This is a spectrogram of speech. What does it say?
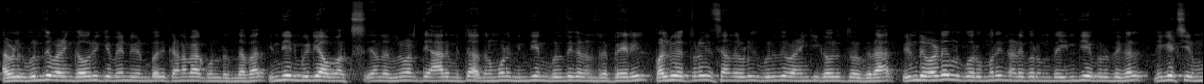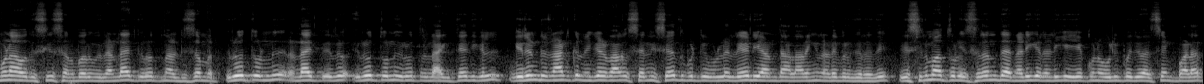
அவர்களுக்கு விருது வழங்கி கௌரவிக்க வேண்டும் என்பது கனவாக கொண்டிருந்தவர். இந்தியன் மீடியா ஒர்க்ஸ் என்ற நிறுவனத்தை ஆரம்பித்து அதன் மூலம் இந்தியன் விருதுகள் என்ற பெயரில் பல்வேறு துறையில் சேர்ந்தவர்களுக்கு விருது வழங்கி கௌரவித்து வருகிறார். இரண்டு வருடங்களுக்கு ஒரு முறை நடைபெறும் இந்த இந்திய விருதுகள் நிகழ்ச்சியின் மூணாவது சீசன் வரும் இரண்டாயிரத்தி இருபத்தி நாலு டிசம்பர் இருபத்தொன்று ரெண்டாயிரத்தி இரு இருபத்தொன்று இருபத்தி ரெண்டு ஆகிய தேதிகளில் இரண்டு நாட்கள் நிகழ்வாக சென்னை சேதுப்பட்டி உள்ள லேடி ஆண்டாள் அரங்கில் நடைபெறுகிறது. இது சினிமா துறை சிறந்த நடிகர் நடிகை இயக்குனர் ஒளிப்பதிவு அசைப்பாளர்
